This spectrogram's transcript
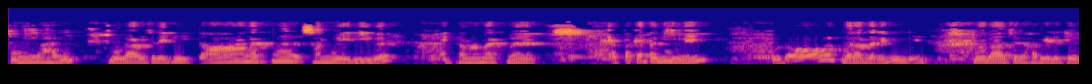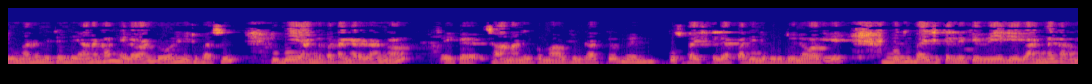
මේක හරි යෝගාවචරයේ ඉතාමත්ම සංවේදීව ඉතාමත්ම කැපකැප වීමෙන් ගොඩාක් වරද්දගෙන ඉන්නේ. යෝගාචර හරියට තේරුම් ගන්න මෙතෙන්ද යනකම් එලවන්න ඕනේ. ඊට පස්සේ ඉබේ යන්න පටන් අර ගන්නවා. ඒක සාමාන්‍ය උපමාවකින් ගත්තොත් මේ පුස් බයිසිකලයක් පදින්න පුරුදු වෙනවා වගේ මුදු බයිසිකල් එකේ වේගය ගන්නකම්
